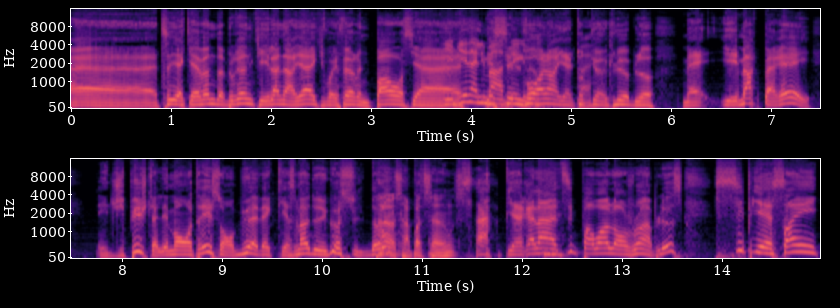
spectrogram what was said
Euh, tu sais, il y a Kevin De Bruyne qui est là en arrière, qui va y faire une passe. Il, y a, Il est bien alimenté, Il y a là. y a tout Ouais. qu'un club, là. Mais il est marque pareil. Et JP, je te l'ai montré, son but avec quasiment deux gars sur le dos. Non, non, ça n'a pas de sens. Ça, Puis il a ralenti pour pas avoir leur joueur en plus. 6 pieds 5,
